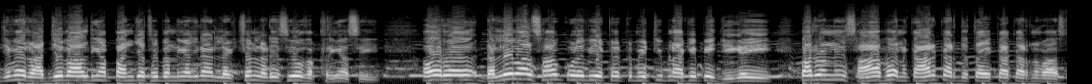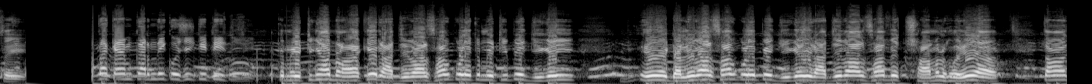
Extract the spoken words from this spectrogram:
ਜਿਵੇਂ ਰਾਜੇਵਾਲ ਦੀਆਂ ਪੰਜ ਜਥੇਬੰਦੀਆਂ ਜਿਨ੍ਹਾਂ ਨੇ ਇਲੈਕਸ਼ਨ ਲੜੇ ਸੀ ਉਹ ਵੱਖਰੀਆਂ ਸੀ। ਔਰ ਡੱਲੇਵਾਲ ਸਾਹਿਬ ਕੋਲੇ ਵੀ ਇੱਕ ਕਮੇਟੀ ਬਣਾ ਕੇ ਭੇਜੀ ਗਈ ਪਰ ਉਹਨਾਂ ਨੇ ਸਾਫ਼ ਇਨਕਾਰ ਕਰ ਦਿੱਤਾ ਏਕਾ ਕਰਨ ਵਾਸਤੇ। ਤਾਂ ਕਾਇਮ ਕਰਨ ਦੀ ਕੋਸ਼ਿਸ਼ ਕੀਤੀ ਤੁਸੀਂ? ਕਮੇਟੀਆਂ ਬਣਾ ਕੇ ਰਾਜੇਵਾਲ ਸਾਹਿਬ ਕੋਲੇ ਕਮੇਟੀ ਭੇਜੀ ਗਈ। ਇਹ ਡੱਲੇਵਾਲ ਸਾਹਿਬ ਕੋਲੇ ਭੇਜੀ ਗਈ। ਰਾਜੇਵਾਲ ਸਾਹਿਬ ਵਿੱਚ ਸ਼ਾਮਲ ਹੋਏ ਆ ਤਾਂ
